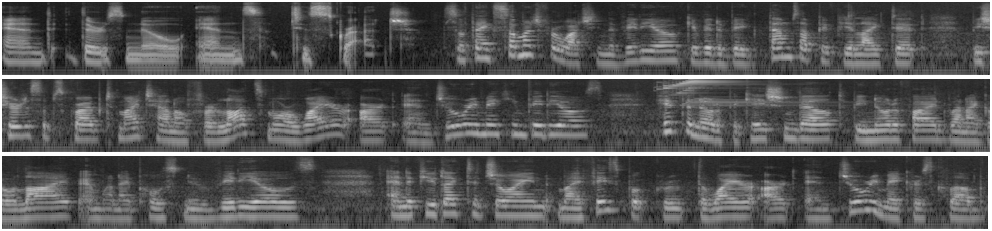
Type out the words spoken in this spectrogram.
and there's no ends to scratch. So thanks so much for watching the video. Give it a big thumbs up if you liked it. Be sure to subscribe to my channel for lots more wire art and jewelry making videos. Hit the notification bell to be notified when I go live and when I post new videos. And if you'd like to join my Facebook group, the Wire Art and Jewelry Makers Club,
